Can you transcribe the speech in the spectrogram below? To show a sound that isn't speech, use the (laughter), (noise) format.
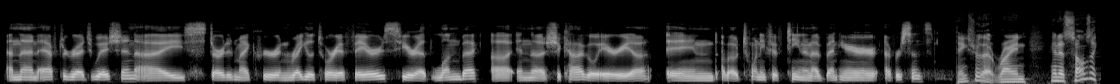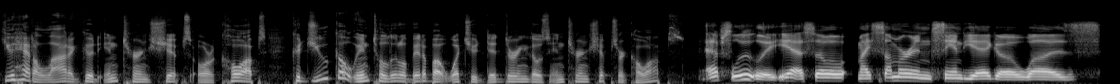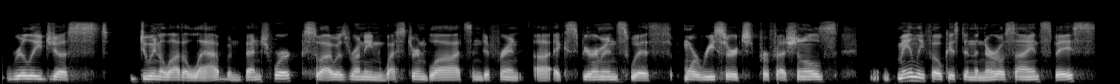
And then after graduation, I started my career in regulatory affairs here at Lundbeck uh, in the Chicago area in about 2015, and I've been here ever since. Thanks for that, Ryan. And it sounds like you had a lot of good internships or co ops. Could you go into a little bit about what you did during those internships or co ops? Absolutely. Yeah. So my summer in San Diego was really just doing a lot of lab and bench work. So I was running Western blots and different uh, experiments with more research professionals, mainly focused in the neuroscience space.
